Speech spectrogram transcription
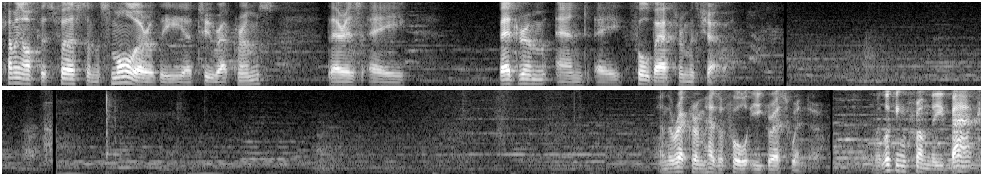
Coming off this first and the smaller of the uh, two rec rooms, there is a bedroom and a full bathroom with shower. And the rec room has a full egress window. We're looking from the back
